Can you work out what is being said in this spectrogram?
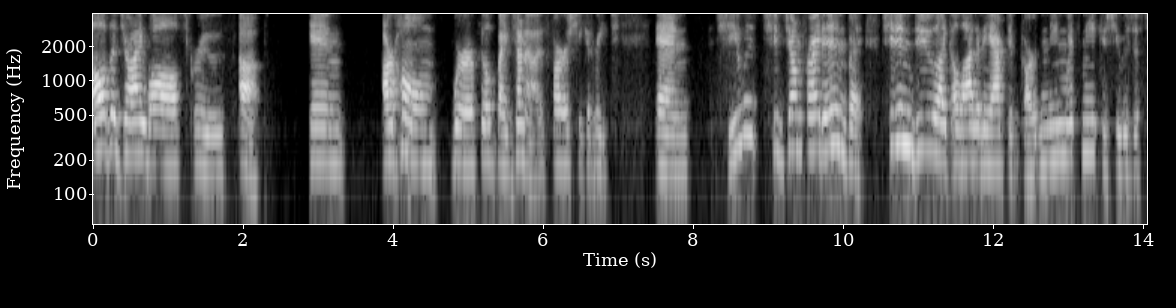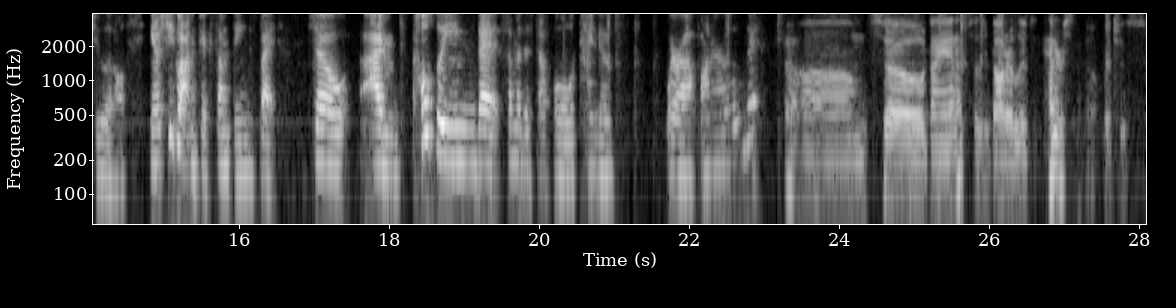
all the drywall screws up in our home were filled by jenna as far as she could reach. And she was she'd jump right in but she didn't do like a lot of the active gardening with me because she was just too little. You know she'd go out and pick some things but so i'm hoping that some of the stuff will kind of wear off on her a little bit. Um, Um, so Diana says her daughter lives in Hendersonville, which is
